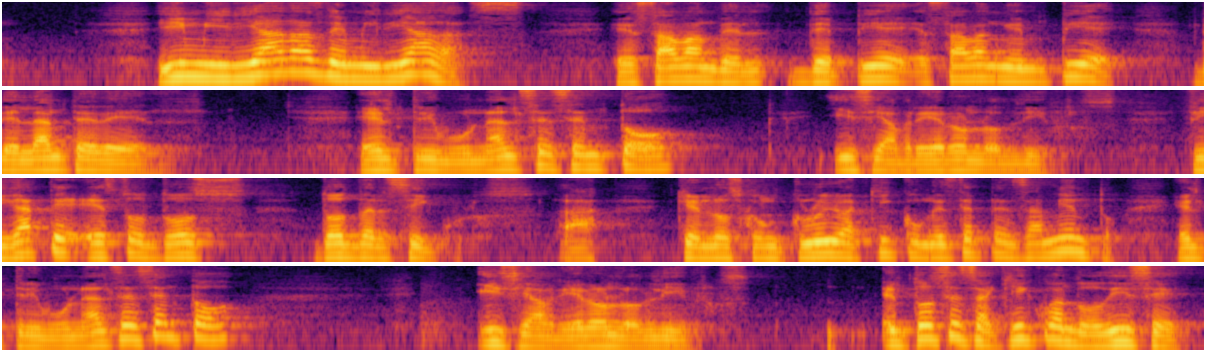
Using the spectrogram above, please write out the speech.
y miriadas de miriadas estaban de, pie, estaban en pie delante de él. El tribunal se sentó y se abrieron los libros. Fíjate estos dos, dos versículos, ¿ah? que los concluyo aquí con este pensamiento. El tribunal se sentó y se abrieron los libros. Entonces aquí cuando dice,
